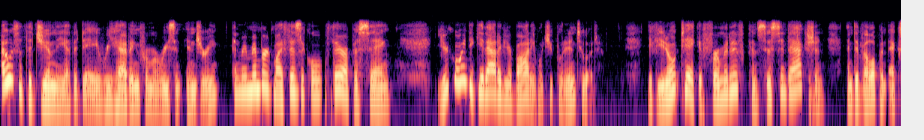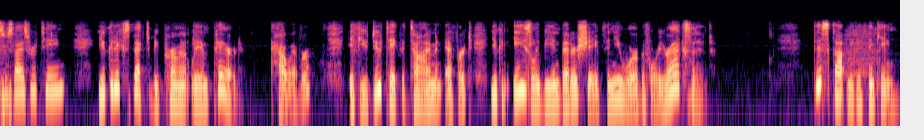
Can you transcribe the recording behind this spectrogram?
I was at the gym the other day rehabbing from a recent injury and remembered my physical therapist saying, You're going to get out of your body what you put into it. If you don't take affirmative, consistent action and develop an exercise routine, you could expect to be permanently impaired. However, if you do take the time and effort, you can easily be in better shape than you were before your accident. This got me to thinking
